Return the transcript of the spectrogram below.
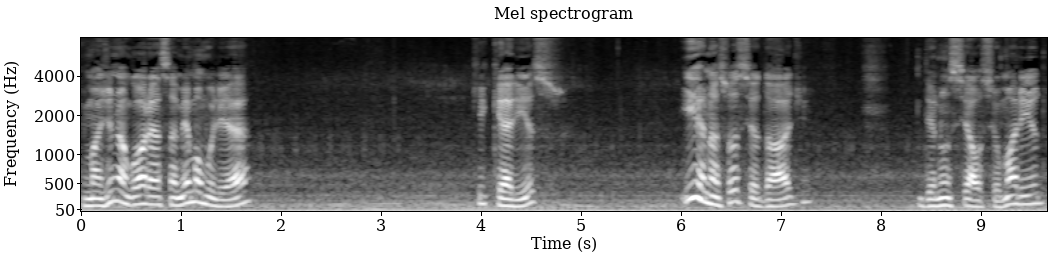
Imagina agora essa mesma mulher que quer isso, ir na sociedade, denunciar o seu marido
